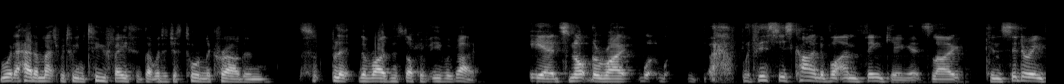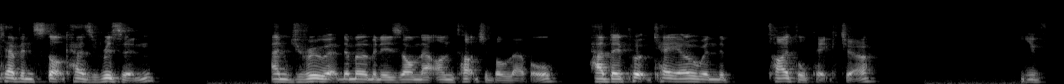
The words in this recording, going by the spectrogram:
would have had a match between two faces that would have just torn the crowd and split the rising stock of either guy. yeah, it's not the right. w- w- But this is kind of what I'm thinking. It's like considering Kevin's stock has risen, and Drew at the moment is on that untouchable level. Had they put KO in the title picture, you've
